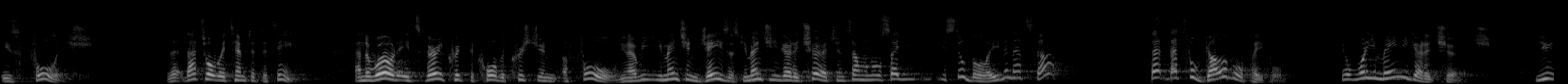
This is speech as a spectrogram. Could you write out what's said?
is foolish. That's what we're tempted to think. And the world, it's very quick to call the Christian a fool. You know, you mention Jesus, you mention you go to church, and someone will say, You still believe in that stuff? That, that's for gullible people. You know, what do you mean you go to church? You,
